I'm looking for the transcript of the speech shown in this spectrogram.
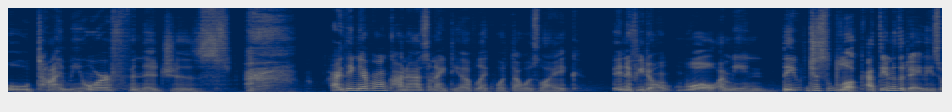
old timey orphanages. I think everyone kind of has an idea of like what that was like. And if you don't, well, I mean, they just look at the end of the day, these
